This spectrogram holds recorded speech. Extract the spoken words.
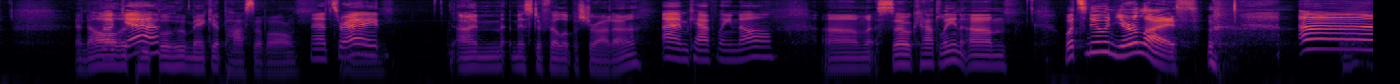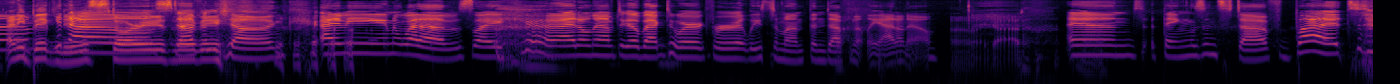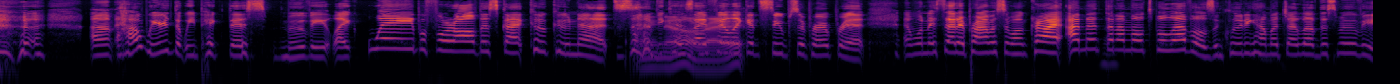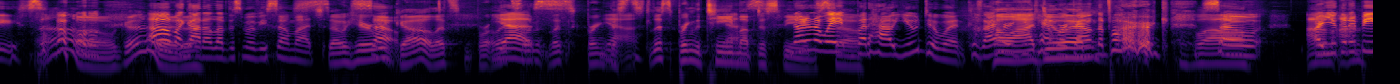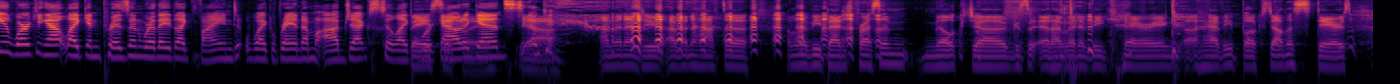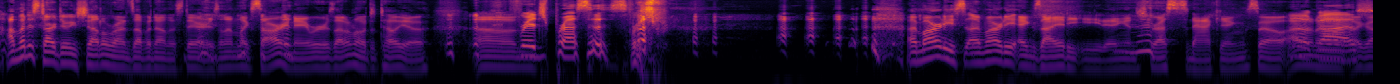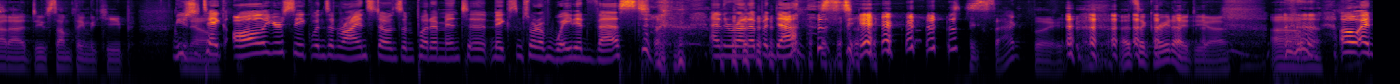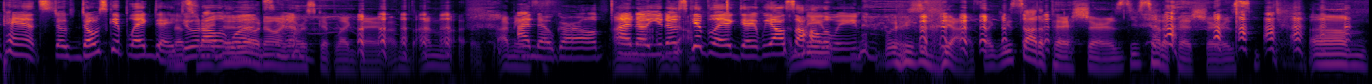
and all Fuck the yeah. people who make it possible. That's right. I'm Mr. Philip Estrada. I'm Kathleen Null. Um, so Kathleen, um, what's new in your life? Um, big news know, stories, stuff maybe? And junk. I mean, whatevs. Like, I don't have to go back to work for at least a month, indefinitely. I don't know. oh my god. And things and stuff. But um, how weird that we picked this movie like way before all this got cuckoo nuts I because know, I feel like right? it's soups appropriate. And when I said I promise I won't cry, I meant that on multiple levels, including how much I love this movie. So, Oh, good. oh my god, I love this movie so much. So here So- we go. Let's let's Yes. let's bring Yeah. this let's bring the team up to speed. No, no, no, wait. So- But how you doing? Because I How heard you I can't work out in the park. So are you um, gonna be working out like in prison where they like find like random objects to like work out against? yeah. Okay. I'm gonna do. I'm gonna have to. I'm gonna be bench pressing milk jugs, and I'm gonna be carrying uh, heavy books down the stairs. I'm gonna start doing shuttle runs up and down the stairs, and I'm like, sorry neighbors, I don't know what to tell you. Um, Fridge presses. fridge. I'm already. I'm already anxiety eating and stress snacking, so I Oh, don't know. I gotta do something to keep. You, you should know. take all your sequins and rhinestones and put them into make some sort of weighted vest and run up and down the stairs. Exactly. That's a great idea. Um, oh, and pants. Don't, don't skip leg day. Do it right. all at no, once. No, no, I never skip leg day. I'm, I'm uh, I mean, I know, girl. I I, know. know, You don't yeah. skip leg day. We all saw I mean, Halloween. we- yeah, it's like you saw the pictures. You saw the pictures. Um,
